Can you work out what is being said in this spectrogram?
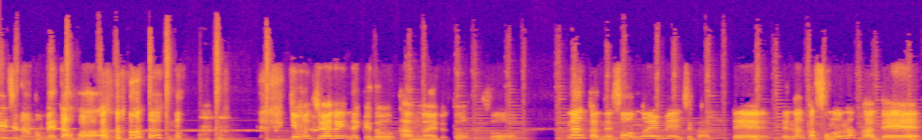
メージなのメタファー。気持ち悪いんだけど考えると。そう。なんかねそんなイメージがあって。でなんかその中で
